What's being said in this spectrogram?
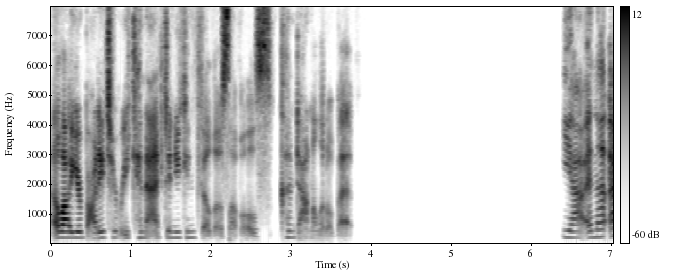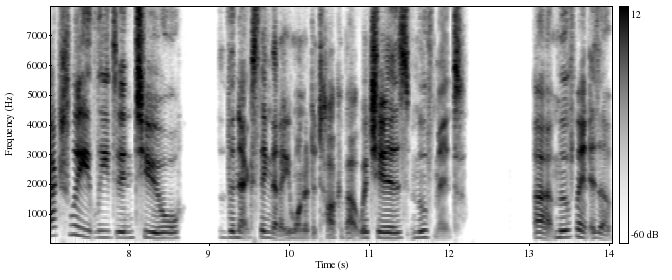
allow your body to reconnect and you can feel those levels come down a little bit. Yeah, and that actually leads into the next thing that I wanted to talk about, which is movement. Uh, movement is a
